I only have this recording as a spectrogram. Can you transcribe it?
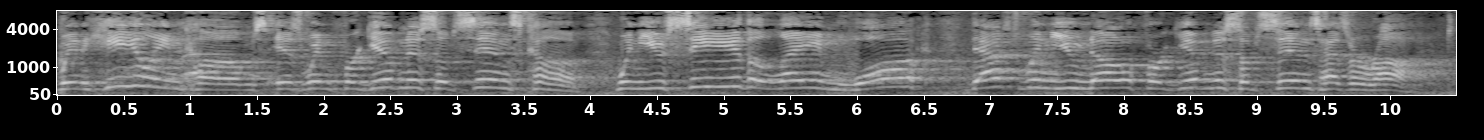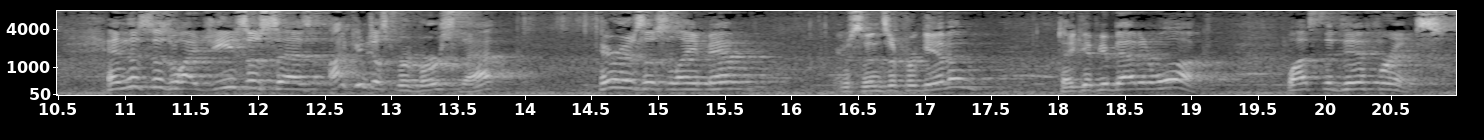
When healing comes is when forgiveness of sins come. When you see the lame walk, that's when you know forgiveness of sins has arrived. And this is why Jesus says, I can just reverse that. Here is this lame man. Your sins are forgiven. Take up your bed and walk. What's the difference?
